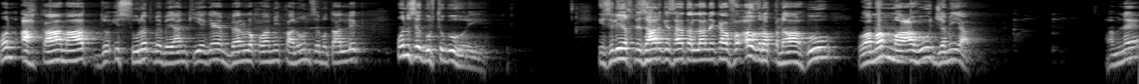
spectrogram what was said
ان احکامات جو اس صورت میں بیان کیے گئے ہیں، بین الاقوامی قانون سے متعلق، ان سے گفتگو ہو رہی ہے۔ اس لیے اختصار کے ساتھ اللہ نے کہا فعغ رقنا ہو و مم ماہو جمیا ہم نے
